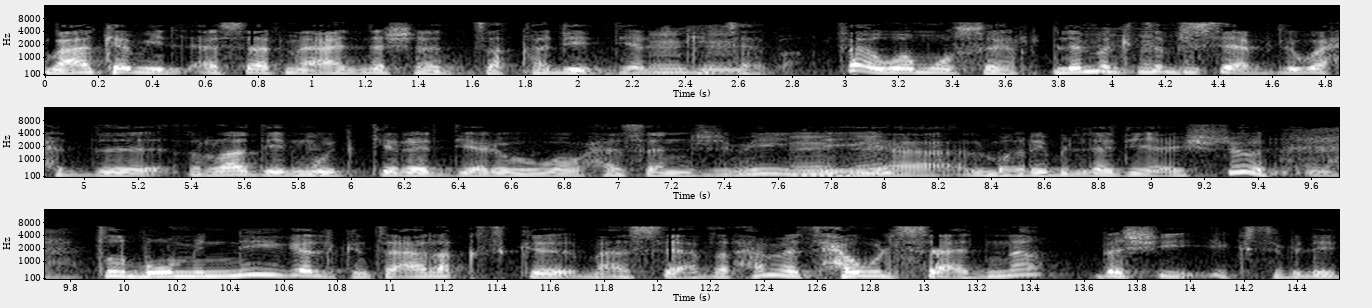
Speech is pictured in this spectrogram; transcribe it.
ومع كامل الأسف ما عندناش هذه التقاليد ديال الكتابة. فهو مصر. لما كتب السي عبد الواحد الراضي المذكرات ديالو هو وحسن الجميل اللي هي المغرب الذي عشته. نعم. طلبوا مني قال لك أنت علاقتك مع السي عبد الرحمن تحاول تساعدنا باش يكتب لي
